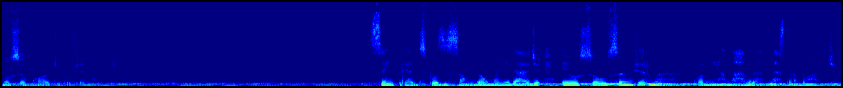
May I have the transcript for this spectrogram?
no seu código genético. Sempre à disposição da humanidade, eu sou Saint Germain com a minha amada Mestra Portia.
